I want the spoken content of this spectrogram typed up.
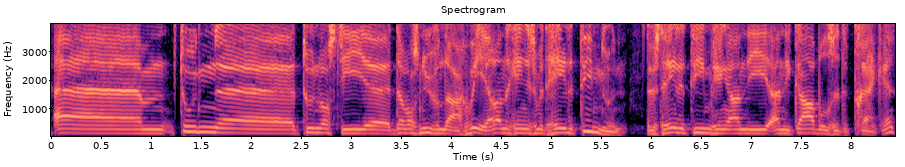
Ehm, toen, eh, toen was die, eh, dat was nu vandaag weer. En dan gingen ze met het hele team doen. Dus het hele team ging aan die, aan die kabel zitten trekken.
